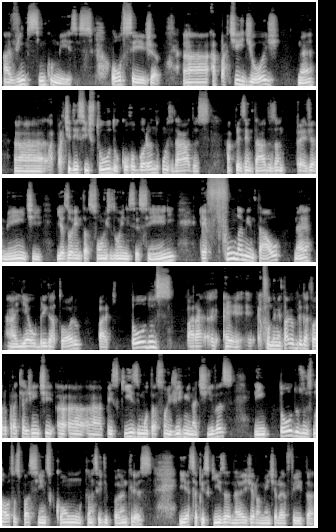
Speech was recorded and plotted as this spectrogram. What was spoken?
a 25 meses. Ou seja, a, a partir de hoje, né, a, a partir desse estudo, corroborando com os dados apresentados previamente e as orientações do NCCN, é fundamental né, e é obrigatório para que todos para, é, é, fundamental e obrigatório para que a gente a, a, a pesquise mutações germinativas em todos os nossos pacientes com câncer de pâncreas e essa pesquisa, né, geralmente ela é feita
